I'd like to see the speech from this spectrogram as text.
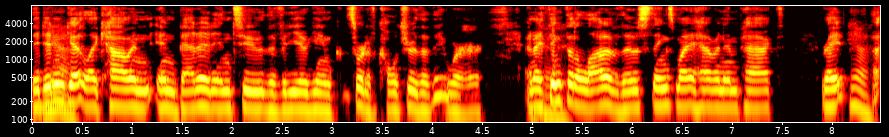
They didn't yeah. get like how in, embedded into the video game sort of culture that they were. And okay. I think that a lot of those things might have an impact, right? Yeah. Uh,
